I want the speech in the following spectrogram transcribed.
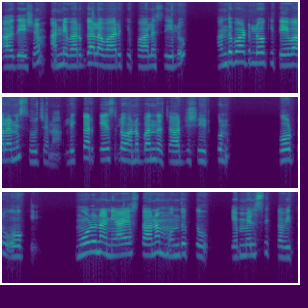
ఆదేశం అన్ని వర్గాల వారికి పాలసీలు అందుబాటులోకి తేవాలని సూచన. లిక్కర్ కేసులో అనుబంధ ఛార్జిషీట్కు కోర్టు ఓకే. మూడున న్యాయస్థానం ముందుకు ఎమ్మెల్సీ కవిత.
